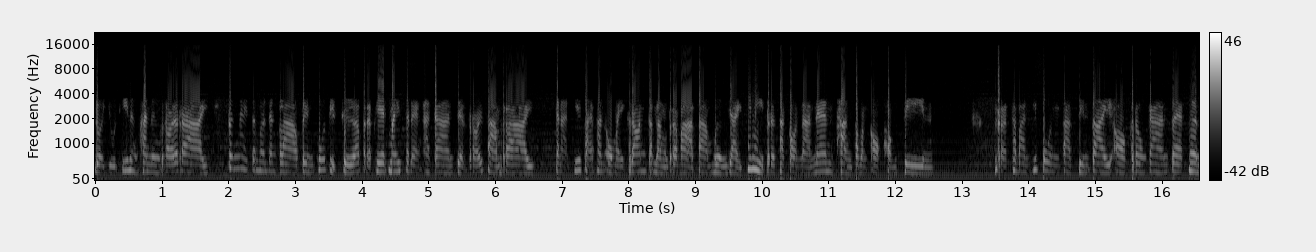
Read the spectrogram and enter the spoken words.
โดยอยู่ที่ 1,100 ราย ซึ่งในจำนวนดังกล่าวเป็นผู้ติดเชื้อประเภทไม่แสดงอาการ 703 ราย ขณะที่สายพันธุ์โอไมครอนกำลังระบาดตามเมืองใหญ่ที่มีประชากรหนาแน่นทางตะวันออกของจีน รัฐบาลญี่ปุ่นตัดสินใจออกโครงการแจกเงิน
